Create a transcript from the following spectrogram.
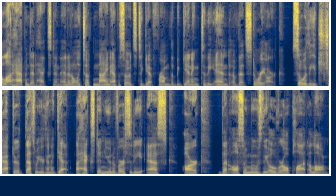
A lot happened at Hexton, and it only took nine episodes to get from the beginning to the end of that story arc. So, with each chapter, that's what you're going to get a Hexton University esque arc that also moves the overall plot along.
